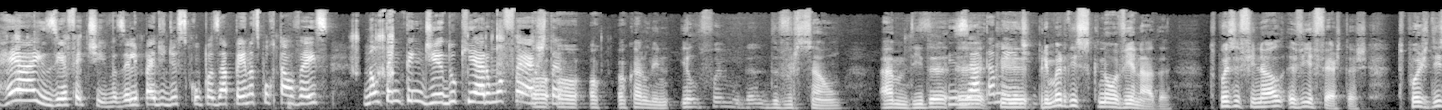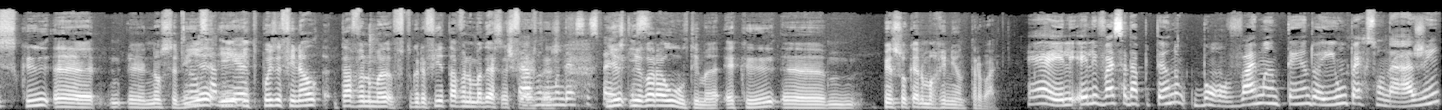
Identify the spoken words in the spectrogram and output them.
reais e efetivas. Ele pede desculpas apenas por talvez não ter entendido que era uma festa. Oh, oh, oh, oh ele foi mudando de versão à medida uh, que primeiro disse que não havia nada. Depois, afinal, havia festas. Depois disse que uh, não, sabia, não sabia. E, e, depois, afinal, estava numa fotografia, estava numa dessas estava festas. Numa dessas festas. E, e, agora a última é que uh, pensou que era uma reunião de trabalho. É, ele, ele vai se adaptando, bom, vai mantendo aí um personagem,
